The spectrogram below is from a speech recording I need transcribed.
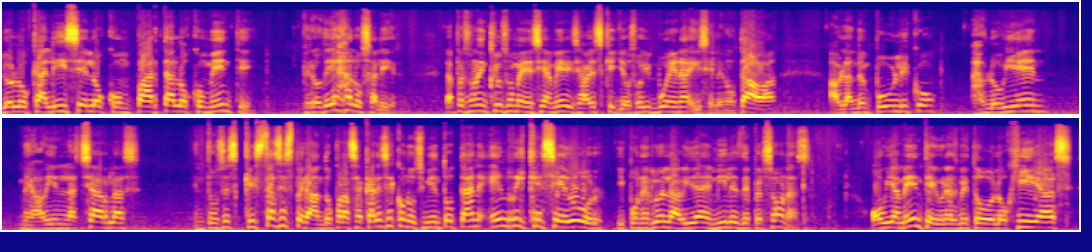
lo localice, lo comparta, lo comente, pero déjalo salir. La persona incluso me decía, mira, y sabes que yo soy buena y se le notaba, hablando en público, hablo bien, me va bien en las charlas, Entonces, ¿qué estás esperando para sacar ese conocimiento tan enriquecedor y ponerlo en la vida de miles de personas? Obviamente hay unas metodologías,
